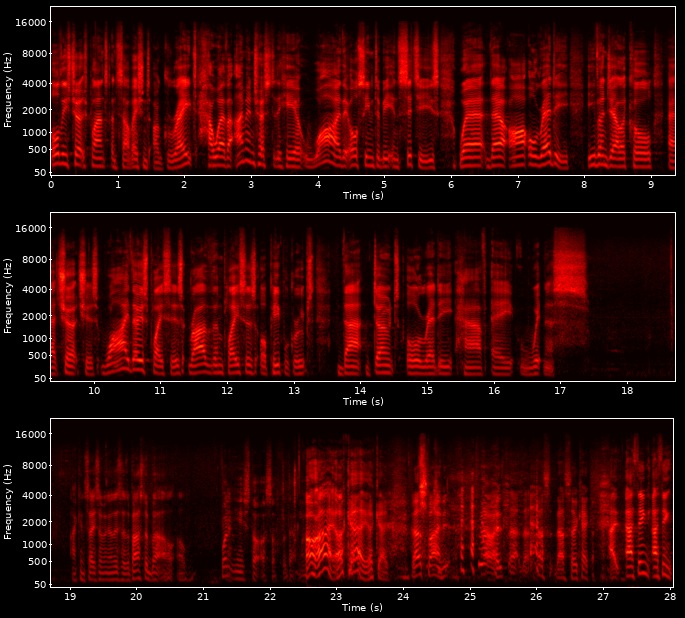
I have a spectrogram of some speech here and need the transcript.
All these church plants and salvations are great. However, I'm interested to hear why they all seem to be in cities where there are already evangelical uh, churches. Why those places rather than places or people groups that don't already have a witness? I can say something on this as a pastor, but I'll, I'll why don't you start us off with that one? All right, okay, okay. That's fine. no, that, that, that's, that's okay. I, I think, I think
